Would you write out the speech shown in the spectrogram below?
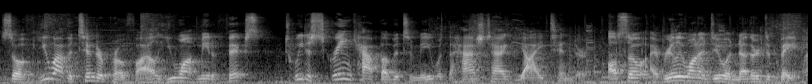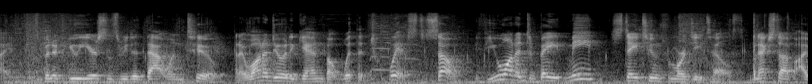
So if you have a Tinder profile you want me to fix, tweet a screen cap of it to me with the hashtag YaiTinder. Also, I really want to do another debate night. It's been a few years since we did that one too, and I want to do it again but with a twist. So, if you want to debate me, stay tuned for more details. Next up, I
